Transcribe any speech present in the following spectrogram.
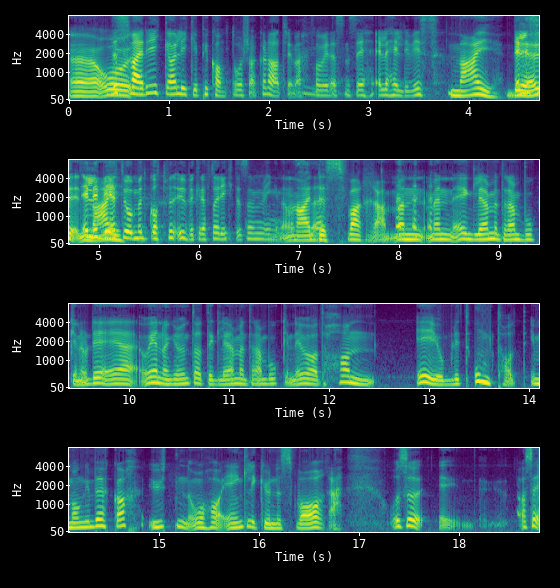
Uh, Dessverre ikke av like pikante årsaker, da, Trine. får vi nesten si. Eller heldigvis. Nei. Det, eller, eller nei. vet du om et godt, men ubekrefta rykte som ingen av oss Nei, dessverre. Men, men, jeg gleder meg til den boken. Og, er, og, en av grunnene til at jeg gleder meg til den boken, det er jo at han er jo blitt omtalt i mange bøker uten å ha egentlig kunnet svare. Og så eh, altså,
